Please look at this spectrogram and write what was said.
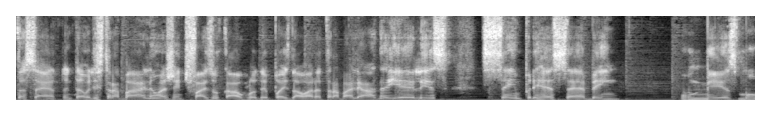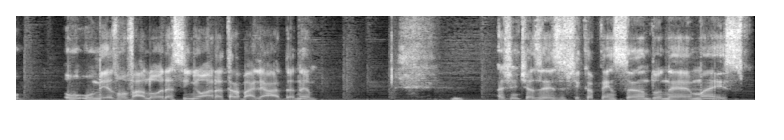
tá certo? Então eles trabalham, a gente faz o cálculo depois da hora trabalhada e eles sempre recebem o mesmo o, mesmo valor assim, hora trabalhada, né? A gente às vezes fica pensando, né, mas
